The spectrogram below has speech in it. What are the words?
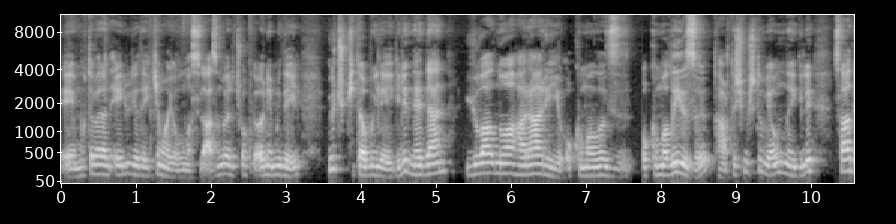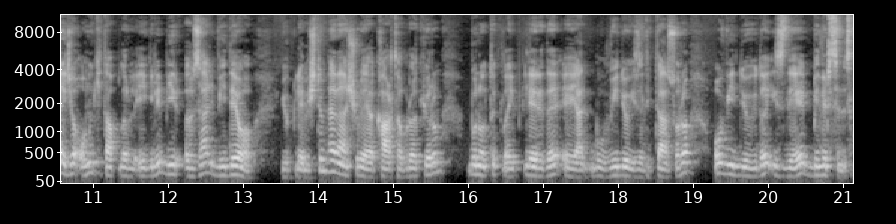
e, muhtemelen Eylül ya da Ekim ayı olması lazım. Öyle çok da önemli değil. Üç kitabı ile ilgili neden Yuval Noah Harari'yi okumalıyız, okumalıyızı tartışmıştım ve onunla ilgili sadece onun kitaplarıyla ilgili bir özel video yüklemiştim. Hemen şuraya karta bırakıyorum. Bunu tıklayıp ileride e, yani bu videoyu izledikten sonra o videoyu da izleyebilirsiniz.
